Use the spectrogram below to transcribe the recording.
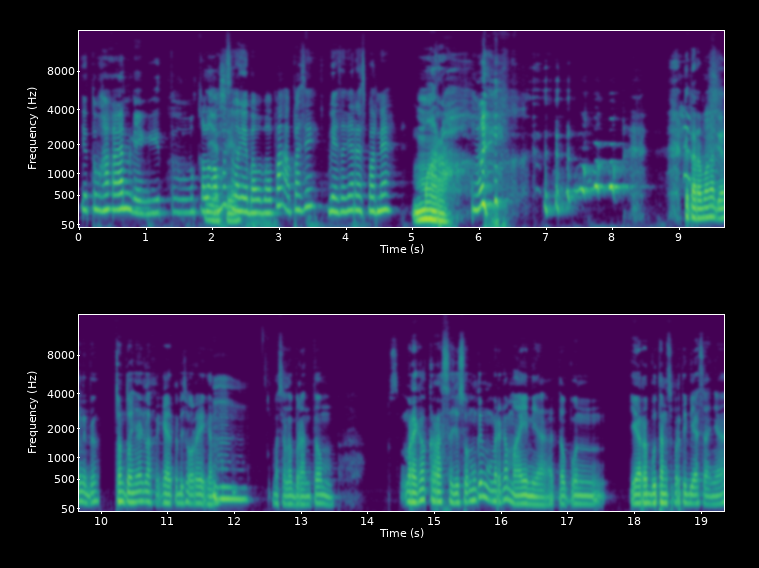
ya Tuhan kayak gitu. Kalau Iya kamu sih. sebagai bapak-bapak apa sih biasanya responnya? Marah. Ketara banget kan itu. Contohnya lah kayak tadi sore kan. Mm-mm. masalah berantem mereka keras saja so mungkin mereka main ya ataupun ya rebutan seperti biasanya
